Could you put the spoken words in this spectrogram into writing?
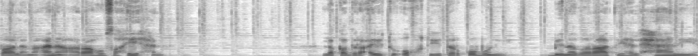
طالما أنا أراه صحيحا. لقد رأيت أختي ترقبني بنظراتها الحانية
